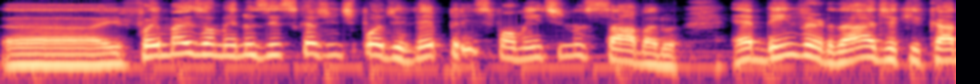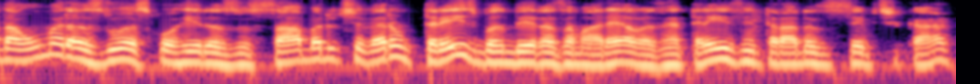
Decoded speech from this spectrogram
Uh, e foi mais ou menos isso que a gente pôde ver, principalmente no sábado. É bem verdade que cada uma das duas corridas do sábado tiveram três bandeiras amarelas, né? Três entradas do safety car.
